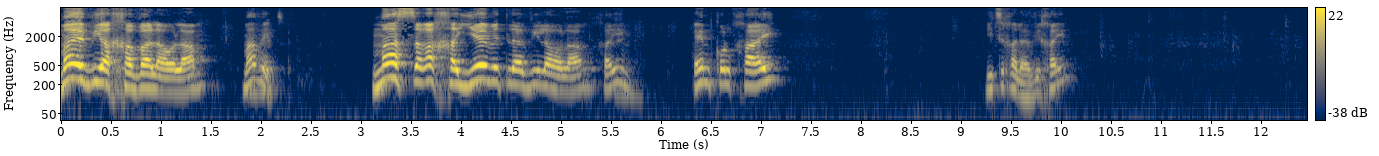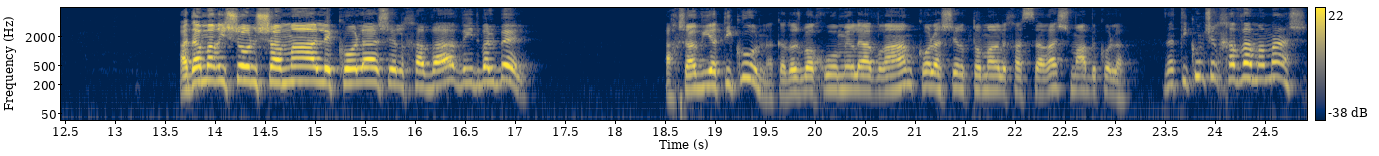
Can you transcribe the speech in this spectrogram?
מה הביאה חווה לעולם? מוות. מה שרה חייבת להביא לעולם? חיים. אם כל חי, היא צריכה להביא חיים. אדם הראשון שמע לקולה של חווה והתבלבל. עכשיו היא התיקון. הקדוש ברוך הוא אומר לאברהם, כל אשר תאמר לך שרה שמע בקולה. זה התיקון של חווה ממש.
